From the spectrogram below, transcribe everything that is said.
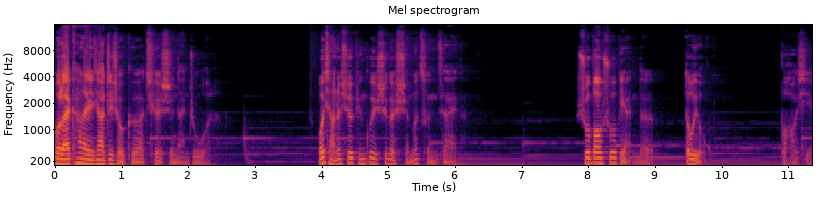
后来看了一下这首歌，确实难住我了。我想着薛平贵是个什么存在呢？说褒说贬的都有，不好写。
